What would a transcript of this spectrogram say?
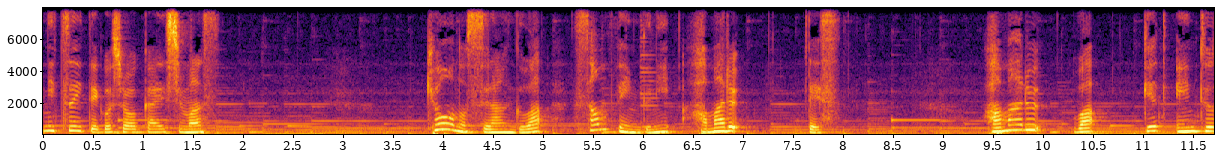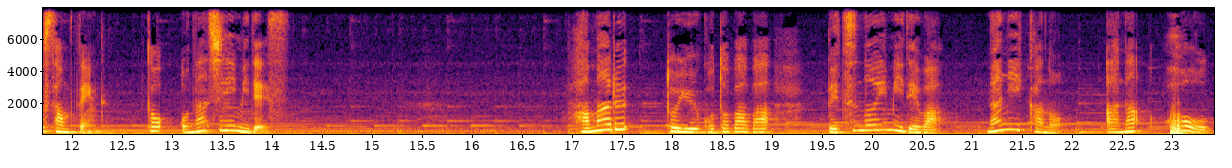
についてご紹介します。今日のスラングは something にハマるです。ハマるは get into something と同じ意味です。ハマるという言葉は別の意味では何かの穴ホ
